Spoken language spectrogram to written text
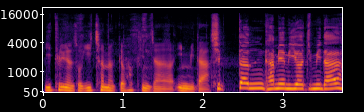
이틀 연속 2천 명대 확진자입니다. 집단 감염 이어집니다.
